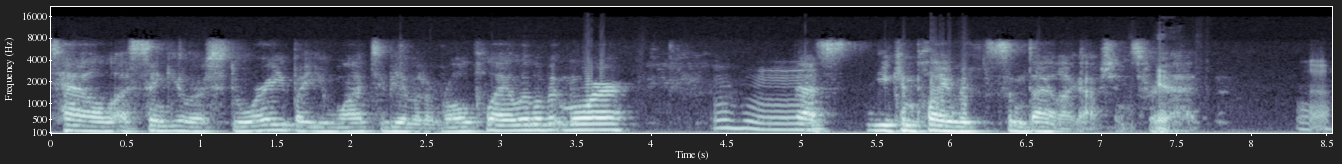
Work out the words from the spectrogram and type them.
tell a singular story, but you want to be able to role play a little bit more. Hmm That's you can play with some dialogue options for Yeah. that. Yeah.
